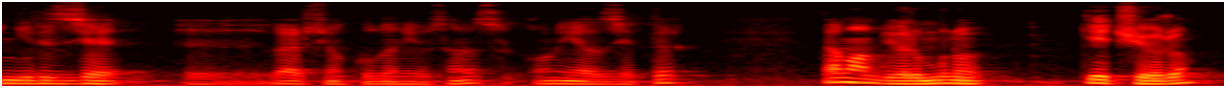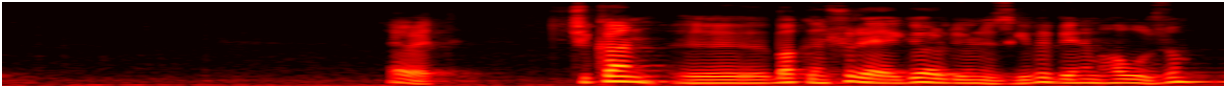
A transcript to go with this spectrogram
İngilizce versiyon kullanıyorsanız onu yazacaktır. Tamam diyorum bunu geçiyorum. Evet. Çıkan e, bakın şuraya gördüğünüz gibi benim havuzum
